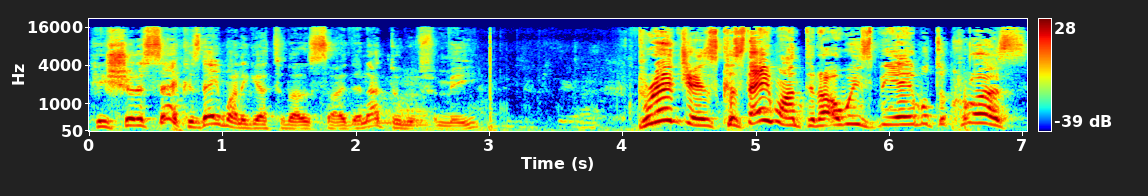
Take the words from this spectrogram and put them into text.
He should have said, because they want to get to the other side. They're not doing it for me. Bridges, because they wanted to always be able to cross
